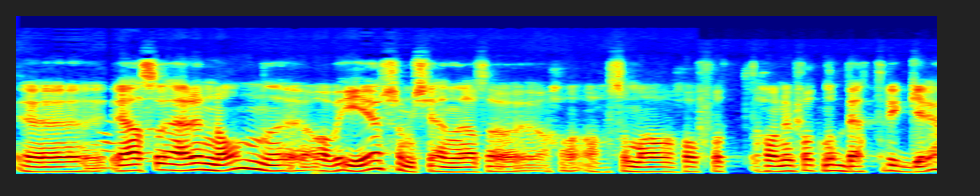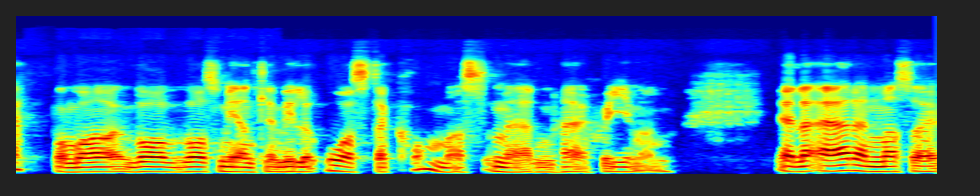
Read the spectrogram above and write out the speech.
Eh, alltså är det någon av er som känner, alltså, ha, som har, har, fått, har ni fått något bättre grepp om vad, vad, vad som egentligen ville åstadkommas med den här skivan? Eller är det en massa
